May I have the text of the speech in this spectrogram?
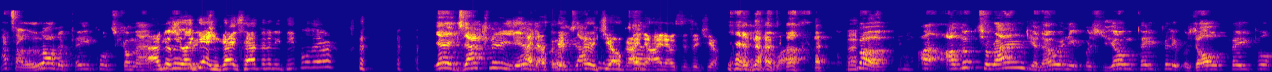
That's a lot of people to come out. I'm gonna be like, yeah, you guys have that many people there? yeah, exactly. Yeah, I know, exactly. It's a joke. I know. I know. It's a joke. Yeah, no, but I, I, looked around, you know, and it was young people, it was old people,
